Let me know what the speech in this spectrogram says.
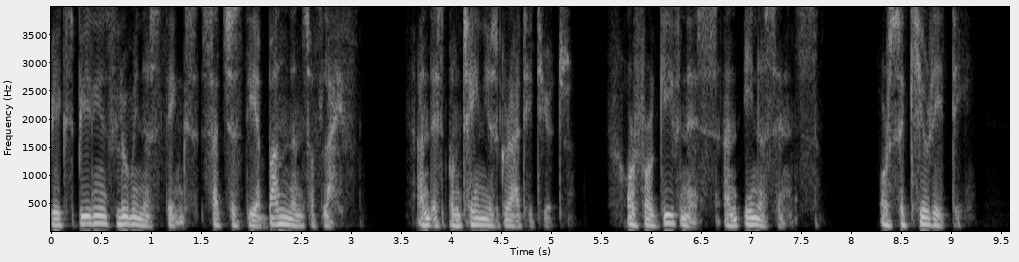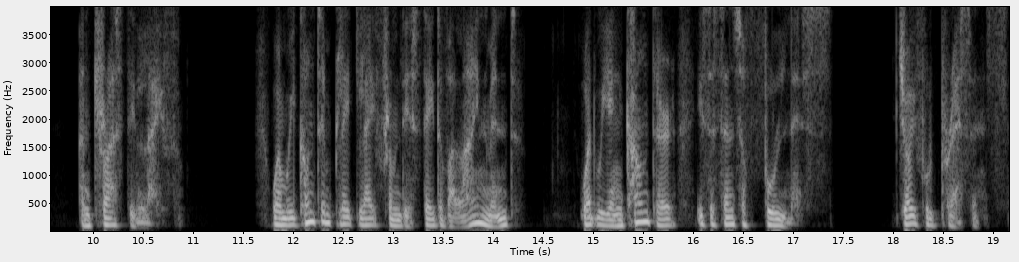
we experience luminous things such as the abundance of life and spontaneous gratitude, or forgiveness and innocence, or security and trust in life. When we contemplate life from the state of alignment, what we encounter is a sense of fullness, joyful presence,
